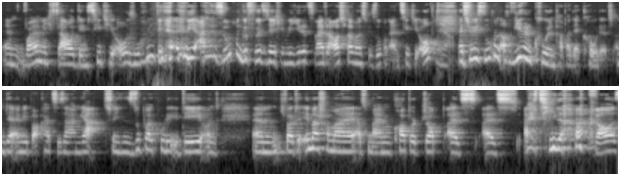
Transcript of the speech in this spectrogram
ähm, Wollmilchsau, den CTO suchen, den irgendwie alle suchen. Gefühlt ist irgendwie jede zweite Ausschreibung ist, wir suchen einen CTO. Ja. Natürlich suchen auch wir einen coolen Papa, der codet und der irgendwie Bock hat zu sagen, ja, das finde ich eine super coole Idee und ähm, ich wollte immer schon mal aus meinem Corporate Job als, als ITler raus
